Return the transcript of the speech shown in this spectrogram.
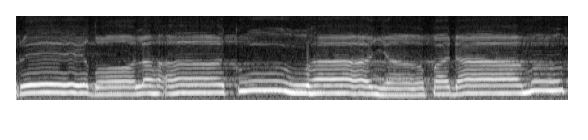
Redalah aku hanya padamu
